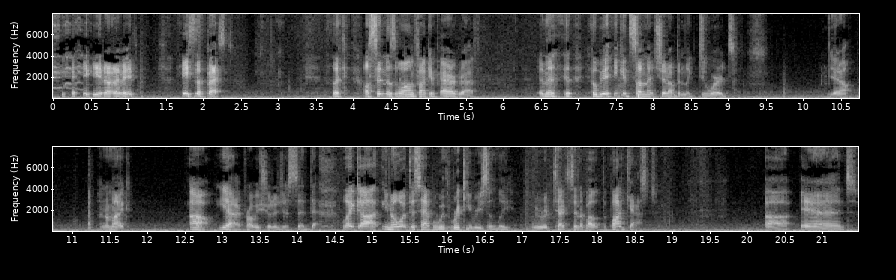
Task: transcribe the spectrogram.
you know what I mean? He's the best. Like I'll send this long fucking paragraph, and then he'll be he can sum that shit up in like two words. You know, and I'm like, oh yeah, I probably should have just said that. Like, uh, you know what? This happened with Ricky recently. We were texting about the podcast, uh, and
